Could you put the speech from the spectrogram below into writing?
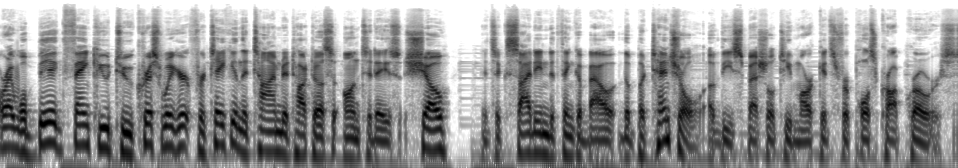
All right, well, big thank you to Chris Wiegert for taking the time to talk to us on today's show. It's exciting to think about the potential of these specialty markets for pulse crop growers.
